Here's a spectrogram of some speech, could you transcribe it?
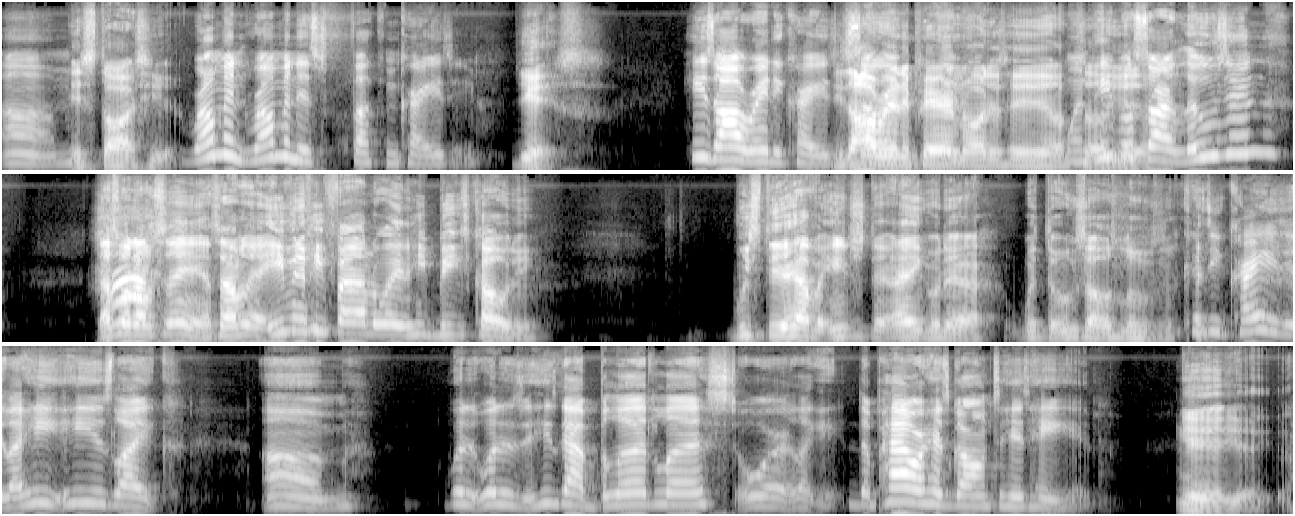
Um It starts here. Roman Roman is fucking crazy. Yes, He's already crazy. he's So already if- paranoid as hell. When so, people yeah. start losing, that's what I'm saying. So I'm saying, even if he found a way and he beats Cody, we still have an interesting angle there with the Usos losing. Cause he crazy. Like he he is like, um, what what is it? He's got bloodlust or like the power has gone to his head. Yeah, yeah, yeah.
